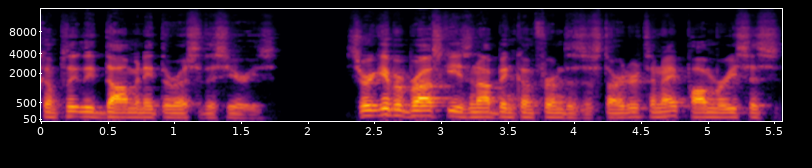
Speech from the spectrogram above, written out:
completely dominate the rest of the series. Sergei Bobrovsky has not been confirmed as a starter tonight. Paul Maurice has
